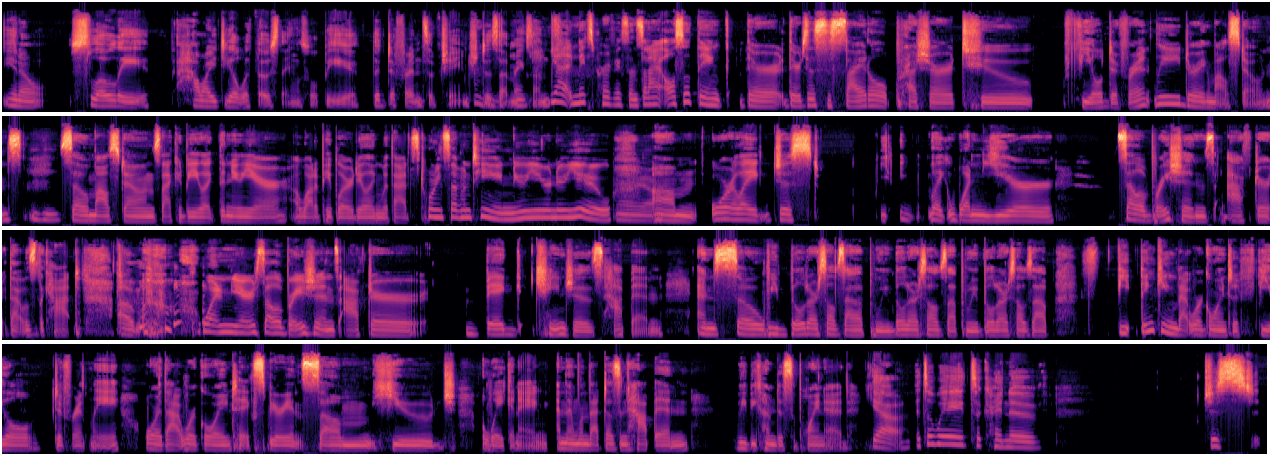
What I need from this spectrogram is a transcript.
you know, slowly how I deal with those things will be the difference of change. Mm-hmm. Does that make sense? Yeah, it makes perfect sense. And I also think there there's a societal pressure to feel differently during milestones. Mm-hmm. So milestones that could be like the new year. A lot of people are dealing with that. It's 2017, new year, new you. Oh, yeah. um, or like just like one year celebrations after that was the cat. Um, one year celebrations after big changes happen. And so we build ourselves up and we build ourselves up and we build ourselves up thinking that we're going to feel differently or that we're going to experience some huge awakening. And then when that doesn't happen, we become disappointed. Yeah. It's a way to kind of just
